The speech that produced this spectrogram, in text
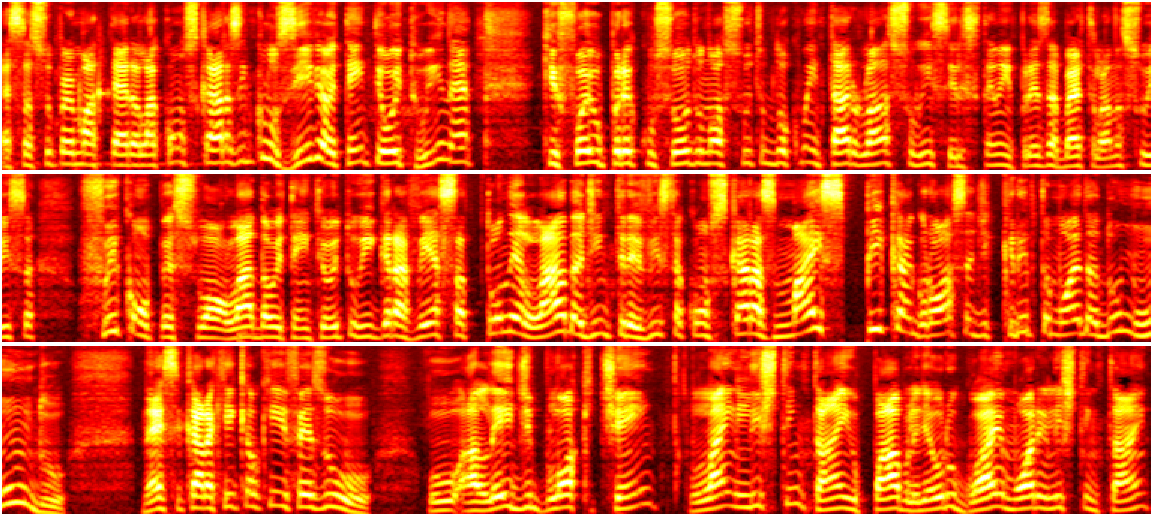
essa super matéria lá com os caras, inclusive a 88i, né? Que foi o precursor do nosso último documentário lá na Suíça. Eles têm uma empresa aberta lá na Suíça. Fui com o pessoal lá da 88i, gravei essa tonelada de entrevista com os caras mais pica-grossa de criptomoeda do mundo. Né? Esse cara aqui que é o que fez o o, a lei de blockchain lá em Liechtenstein. O Pablo, ele é uruguaio, mora em Liechtenstein.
